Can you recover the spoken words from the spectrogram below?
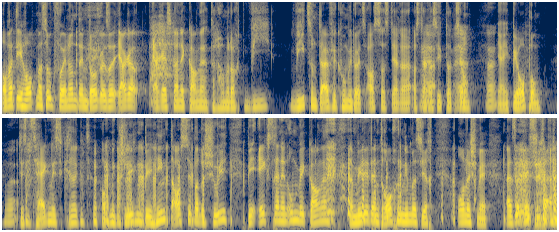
Aber die hat mir so gefallen an den Tag, also Ärger, Ärger ist gar nicht gegangen. Dann haben wir gedacht, wie, wie zum Teufel komme ich da jetzt aus aus der, aus der Ja, Situation? ja, Ja, ja. ich bin Abhang. Ja. Das Zeugnis gekriegt, hab mich geschlichen, bin hinten außen bei der Schule, bin extra einen Umweg gegangen, damit ich den Drachen nicht mehr sehe. Ohne Schmäh. Also das war,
